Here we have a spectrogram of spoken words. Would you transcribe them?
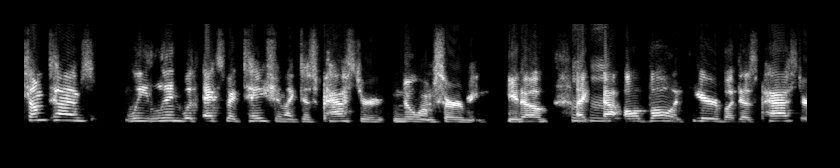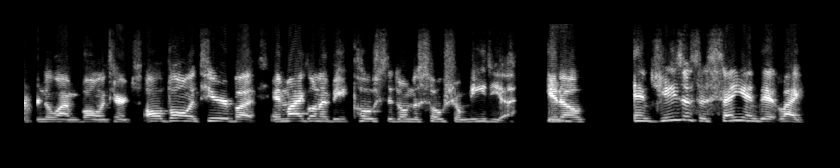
Sometimes we lend with expectation, like, does pastor know I'm serving? You know, like mm-hmm. I'll volunteer, but does pastor know I'm volunteering? I'll volunteer, but am I going to be posted on the social media? You mm-hmm. know, and Jesus is saying that like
